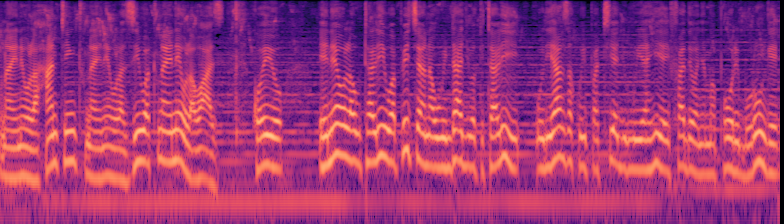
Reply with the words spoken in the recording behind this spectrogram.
tuna eneo la hunting, tuna eneo la ziwa, tuna eneo la wazi. Kwa hiyo eneo la utalii wa picha na uwindaji wa kitalii ulianza kuipatia jumuiya hii ya hifadhi ya wanyamapori Burunge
